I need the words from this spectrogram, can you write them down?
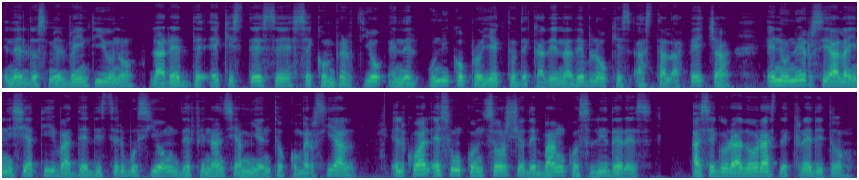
En el 2021, la red de XDC se convirtió en el único proyecto de cadena de bloques hasta la fecha en unirse a la iniciativa de distribución de financiamiento comercial, el cual es un consorcio de bancos líderes, aseguradoras de crédito,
